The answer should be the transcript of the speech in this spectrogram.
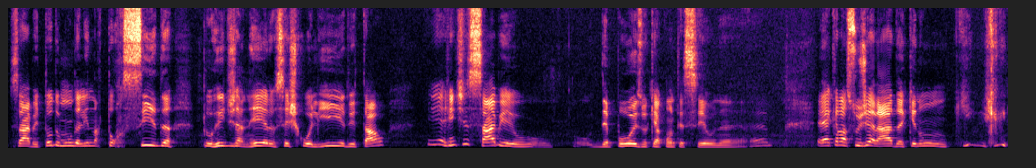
sabe? Todo mundo ali na torcida pro Rio de Janeiro ser escolhido e tal. E a gente sabe o, o depois o que aconteceu, né? É, é aquela sujeirada que não. Que, que,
